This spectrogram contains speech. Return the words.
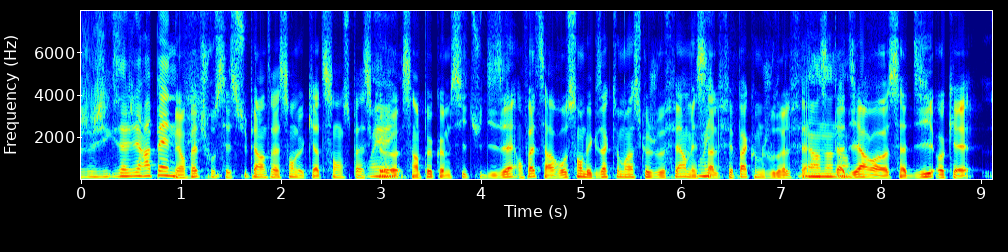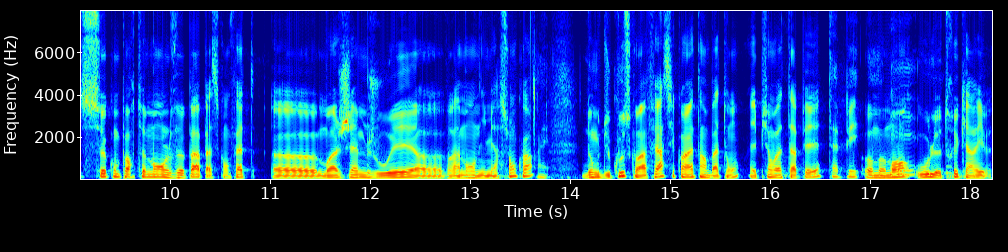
je- j'exagère à peine. Mais en fait, je trouve que c'est super intéressant le cas de sens parce Ouais, que c'est un peu comme si tu disais, en fait, ça ressemble exactement à ce que je veux faire, mais Oui. ça le fait pas comme je voudrais le faire. C'est-à-dire, euh, ça dit, ok, ce comportement on le veut pas parce qu'en fait, euh, moi j'aime jouer euh, vraiment en immersion, quoi. Donc du coup, ce qu'on va faire, c'est qu'on va mettre un bâton et puis on va taper Taper. au moment Et- où le truc arrive.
